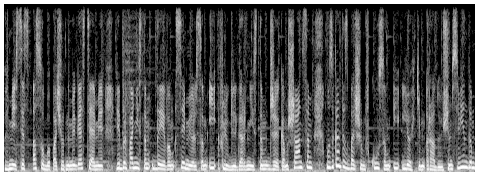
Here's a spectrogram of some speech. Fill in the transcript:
Вместе с особо почетными гостями – вибрафонистом Дэйвом Сэмюэльсом и флюгельгарнистом Джеком Шансом музыканты с большим вкусом и легким радующим свингом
